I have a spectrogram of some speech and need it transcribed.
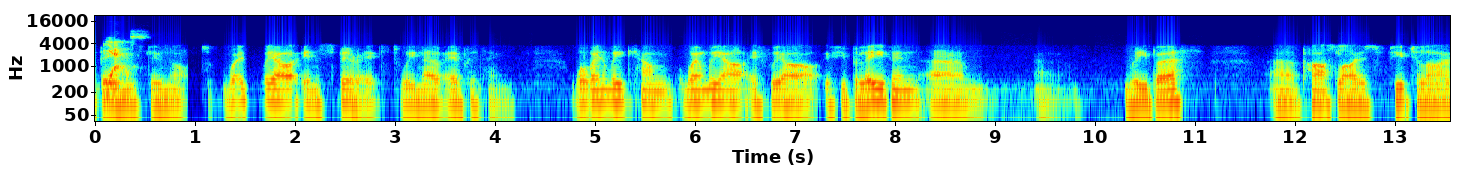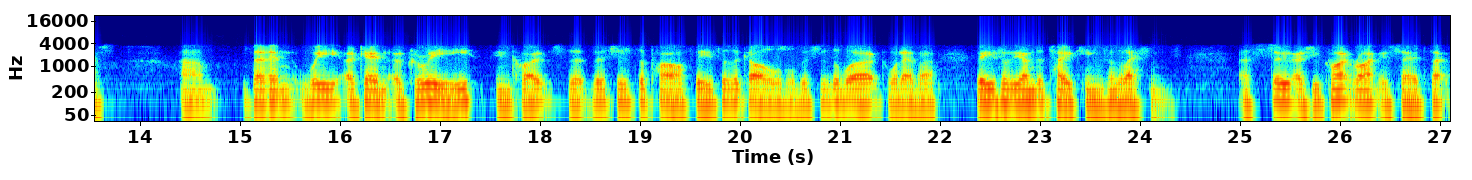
beings Yes. do not. When we are in spirit, we know everything. When we come, when we are, if we are, if you believe in um, uh, rebirth, uh, past lives, future lives, um, then we again agree, in quotes, that this is the path, these are the goals, or this is the work, whatever. These are the undertakings and the lessons as soon as you quite rightly said, that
